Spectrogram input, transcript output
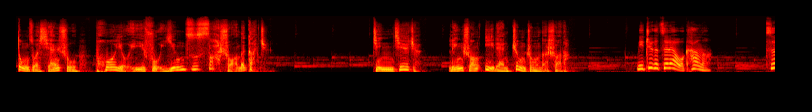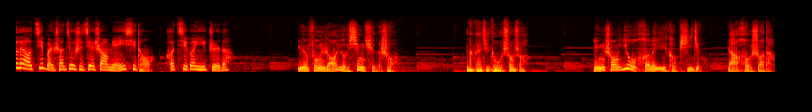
动作娴熟，颇有一副英姿飒爽的感觉。紧接着，林霜一脸郑重的说道：“你这个资料我看了，资料基本上就是介绍免疫系统和器官移植的。”云峰饶有兴趣的说：“那赶紧跟我说说。”林霜又喝了一口啤酒，然后说道：“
